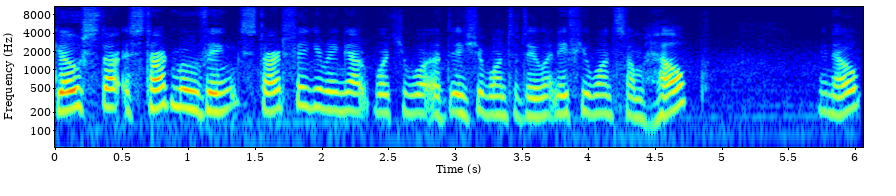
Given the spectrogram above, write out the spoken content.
go start, start moving, start figuring out what, you, what uh, it is you want to do, and if you want some help, you know,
